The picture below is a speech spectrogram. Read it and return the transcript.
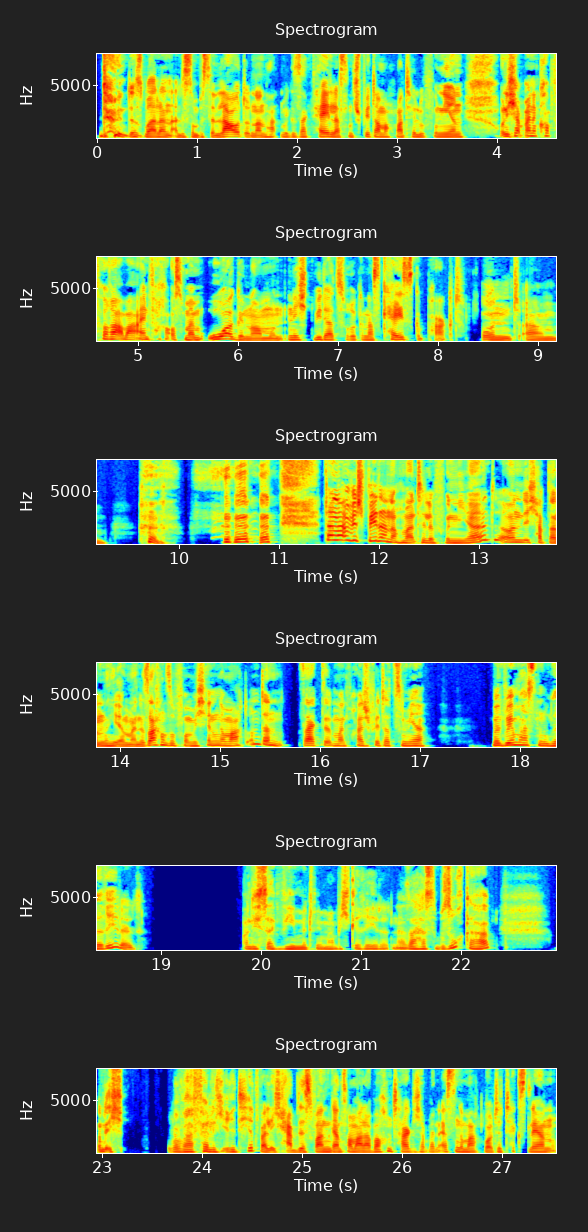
das war dann alles so ein bisschen laut und dann hat mir gesagt, hey, lass uns später nochmal telefonieren. Und ich habe meine Kopfhörer aber einfach aus meinem Ohr genommen und nicht wieder zurück in das Case gepackt. Und ähm, dann haben wir später nochmal telefoniert und ich habe dann hier meine Sachen so vor mich hingemacht und dann sagte mein Freund später zu mir, mit wem hast du geredet? Und ich sage, wie, mit wem habe ich geredet? Und er sagt, hast du Besuch gehabt? Und ich war völlig irritiert, weil ich habe, das war ein ganz normaler Wochentag, ich habe mein Essen gemacht, wollte Text lernen,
